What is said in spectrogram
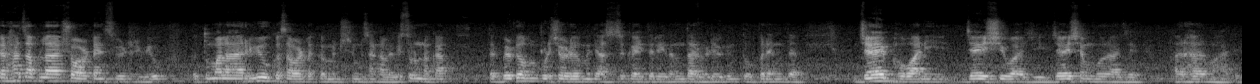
तर हाच आपला शॉर्ट अँड स्वीट रिव्ह्यू तर तुम्हाला रिव्ह्यू कसा वाटला कमेंट सांगायला विसरू नका. तर भेटू आपण पुढच्या व्हिडिओमध्ये. असं काहीतरी दमदार व्हिडिओ घेऊन तोपर्यंत जय भवानी जय शिवाजी जय शंभूराजे हर हर महादेव.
